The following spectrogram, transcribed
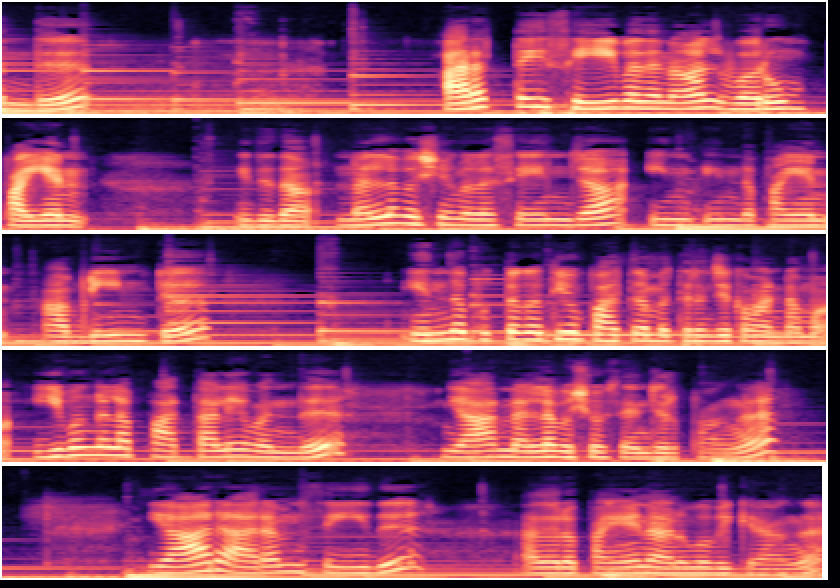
வந்து அறத்தை செய்வதனால் வரும் பயன் இதுதான். நல்ல விஷயங்களை செஞ்சால் இந் இந்த பயன் அப்படின்ட்டு எந்த புத்தகத்தையும் பார்த்து நம்ம தெரிஞ்சுக்க வேண்டாமா? இவங்கள பார்த்தாலே வந்து யார் நல்ல விஷயம் செஞ்சுருப்பாங்க? யார் அறம் செய்து அதோட பயனை அனுபவிக்கிறாங்க?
